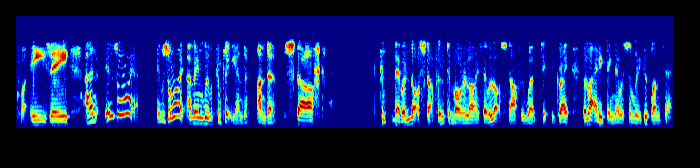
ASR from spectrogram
quite easy, and it was all right. It was all right. I mean, we were completely under understaffed. There were a lot of staff who were demoralised. There were a lot of staff who weren't particularly great, but like anything, there were some really good ones there.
